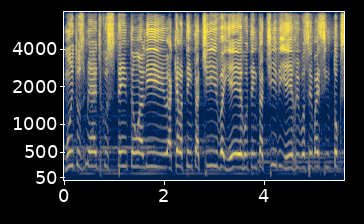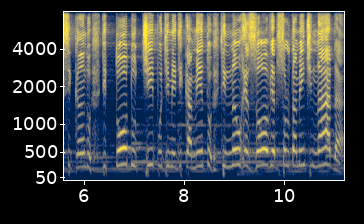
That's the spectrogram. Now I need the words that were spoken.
Muitos médicos tentam ali aquela tentativa e erro, tentativa e erro, e você vai se intoxicando de todo tipo de medicamento que não resolve absolutamente nada.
